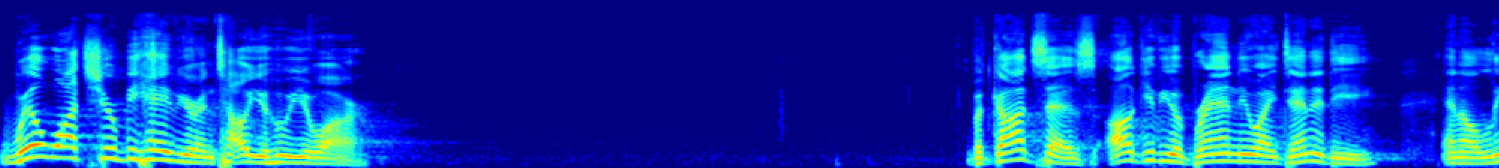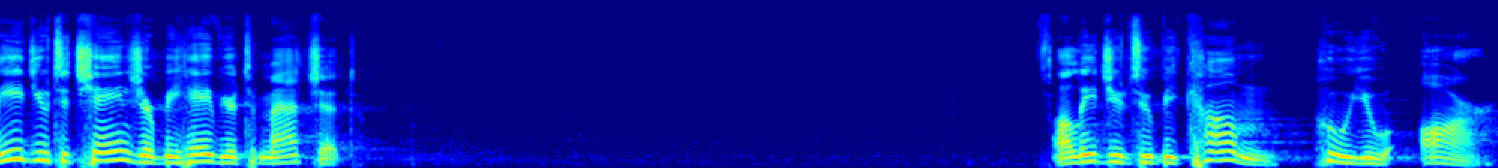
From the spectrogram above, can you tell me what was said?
We'll watch your behavior and tell you who you are. But God says, I'll give you a brand new identity and I'll lead you to change your behavior to match it. I'll lead you to become who you are.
